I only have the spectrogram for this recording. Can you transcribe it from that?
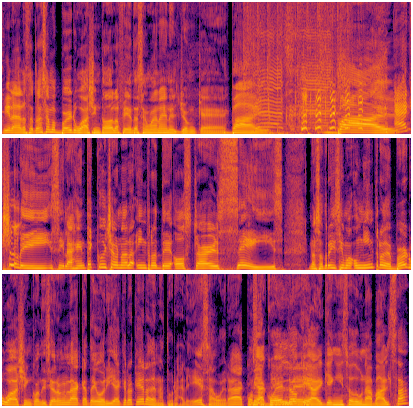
Mira, nosotros hacemos birdwashing todos los fines de semana en el yunque. Bye. Bye. Actually, si la gente escucha uno de los intros de All Stars 6, nosotros hicimos un intro de birdwashing cuando hicieron la categoría, creo que era de naturaleza o era cosa Me acuerdo que alguien hizo de una balsa,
